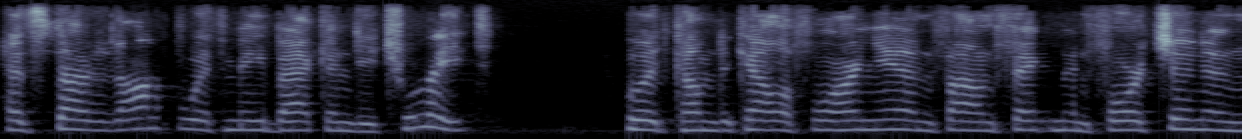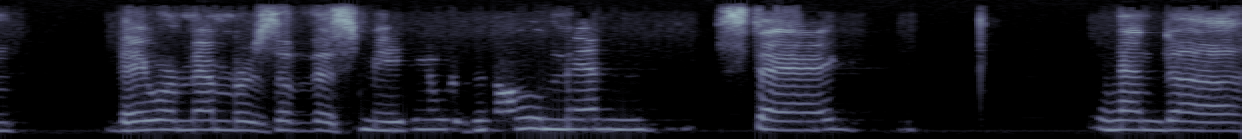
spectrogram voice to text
had started off with me back in Detroit, who had come to California and found fame and fortune, and they were members of this meeting. It was an all men stag, and uh,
